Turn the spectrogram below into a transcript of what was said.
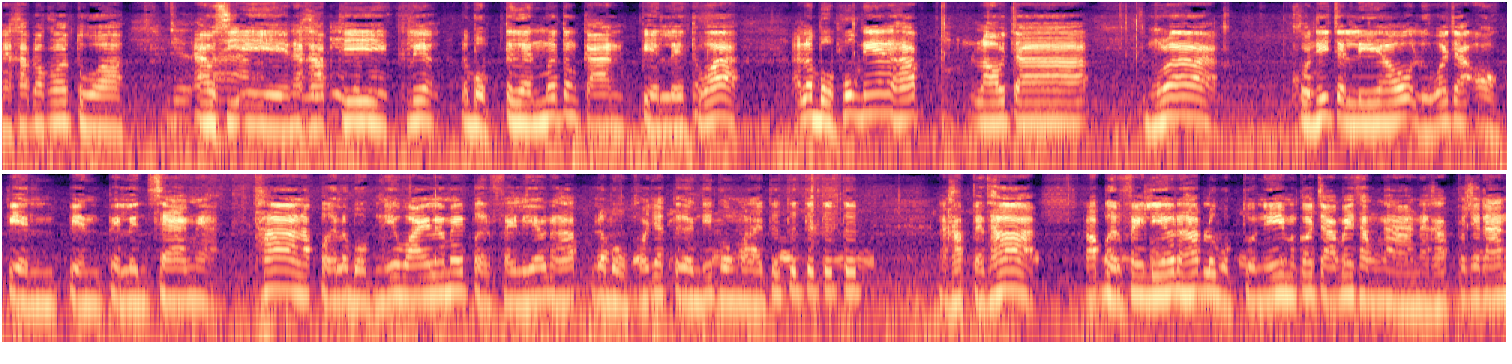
นะครับ แล้วก็ตัวเยอะ LCA นะครับ ที่เรียกระบบเตือนเมื่อต้องการเปลี่ยนเลนแต่ว่าระบบพวกนี้นะครับ เราจะสมมติว่าคนที่จะเลี้ยวหรือว่าจะออกเปลี่ยนเปลี่ยนเป็นเลนแซงเนี่ย ถ้าเราเปิดระบบนี้ไว้แล้วไม่เปิดไฟเลี้ยวนะครับ ระบบเขาจะเตือนที่พวงมาลัยตึ๊ดตึ๊ดตึ๊ดตึ๊ดตึ๊ด นะครับแต่ถ้าเราเปิดไฟเลี้ยวนะครับ ระบบตัวนี้มันก็จะไม่ทำงานนะครับ เพราะฉะนั้น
